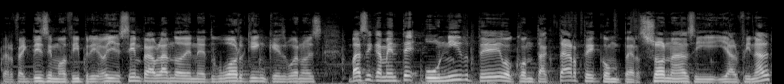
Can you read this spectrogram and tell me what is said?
Perfectísimo, Cipri. Oye, siempre hablando de networking, que es bueno, es básicamente unirte o contactarte con personas y, al final,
